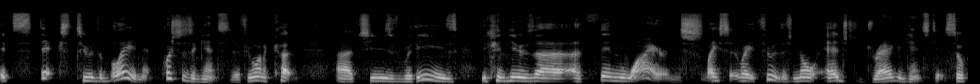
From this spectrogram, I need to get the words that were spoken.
it sticks to the blade and it pushes against it. If you want to cut uh, cheese with ease, you can use a, a, thin wire and slice it right through. There's no edge to drag against it. So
